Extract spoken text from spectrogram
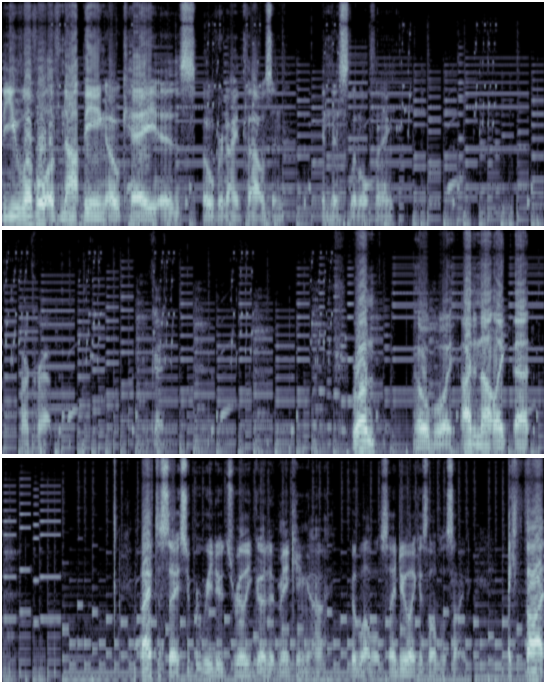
The level of not being okay is over 9,000 in this little thing. Oh, crap. Okay. Run! Oh boy, I did not like that. But I have to say, Super Redude's really good at making uh, good levels. I do like his level design. I thought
